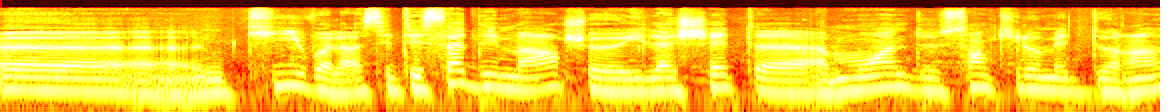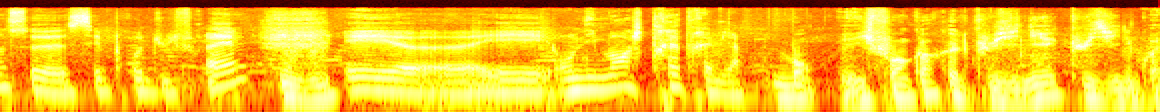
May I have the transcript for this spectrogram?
euh, qui voilà, c'était sa démarche. Il achète euh, à moins de 100 km de Reims ses produits frais Mmh. et, euh, et on y mange très très bien. Bon, il faut encore que le cuisinier cuisine, quoi.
